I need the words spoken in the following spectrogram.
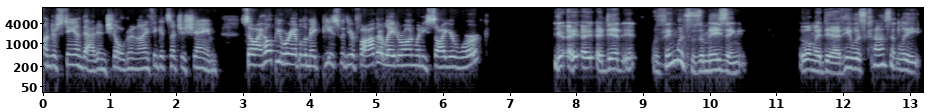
understand that in children. And I think it's such a shame. So I hope you were able to make peace with your father later on when he saw your work. Yeah, I, I, I did. It- The thing which was amazing about my dad, he was constantly,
